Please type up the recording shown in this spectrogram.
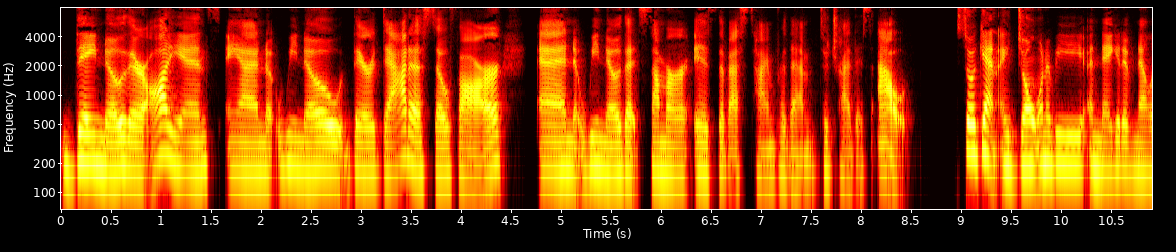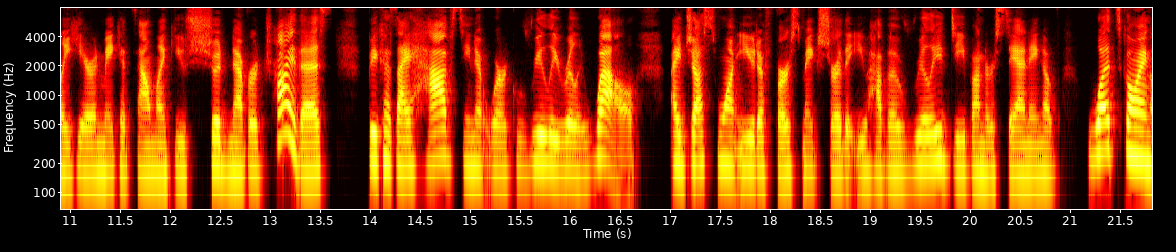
they know their audience and we know their data so far. And we know that summer is the best time for them to try this out. So, again, I don't want to be a negative Nelly here and make it sound like you should never try this because I have seen it work really, really well. I just want you to first make sure that you have a really deep understanding of what's going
